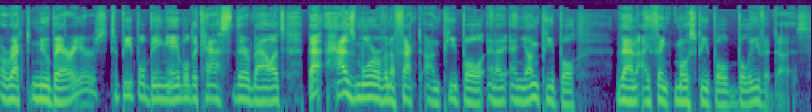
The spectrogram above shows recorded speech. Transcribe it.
erect new barriers to people being able to cast their ballots. That has more of an effect on people and uh, and young people than I think most people believe it does.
